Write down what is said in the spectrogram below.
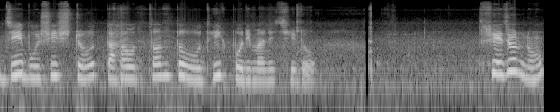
যে বৈশিষ্ট্য তাহা অত্যন্ত অধিক পরিমাণে ছিল। সেজন্য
